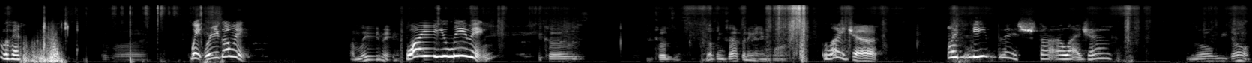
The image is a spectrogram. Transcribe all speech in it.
Okay. Bye-bye. Wait, where are you going? I'm leaving Why are you leaving? because because nothing's happening anymore. Elijah. I need this, thought Elijah. No, we don't.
